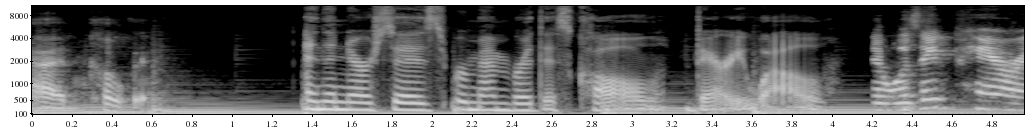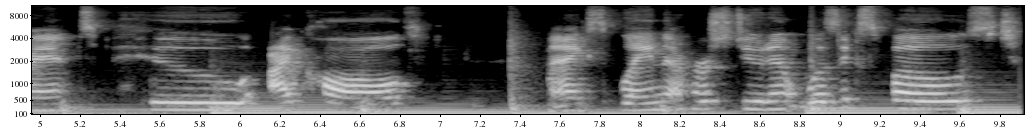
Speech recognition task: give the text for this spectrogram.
had COVID. And the nurses remember this call very well. There was a parent who I called. I explained that her student was exposed.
